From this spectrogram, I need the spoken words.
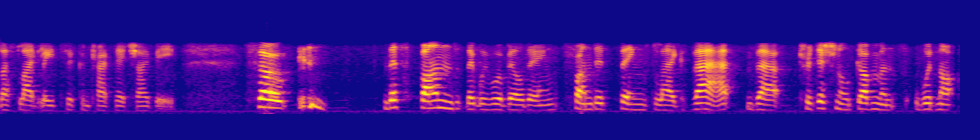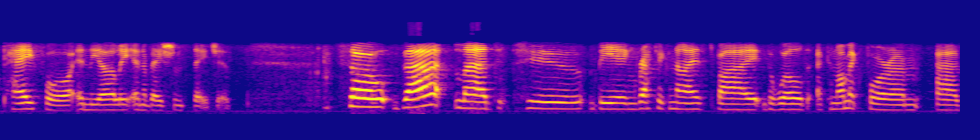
less likely to contract HIV. So this fund that we were building funded things like that that traditional governments would not pay for in the early innovation stages. So that led to being recognized by the World Economic Forum as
